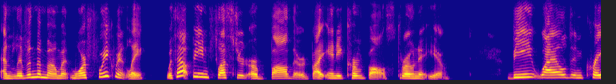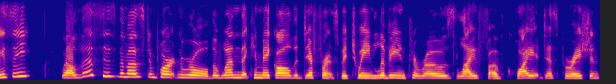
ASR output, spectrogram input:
and live in the moment more frequently without being flustered or bothered by any curveballs thrown at you. Be wild and crazy? Well, this is the most important rule, the one that can make all the difference between living Thoreau's life of quiet desperation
